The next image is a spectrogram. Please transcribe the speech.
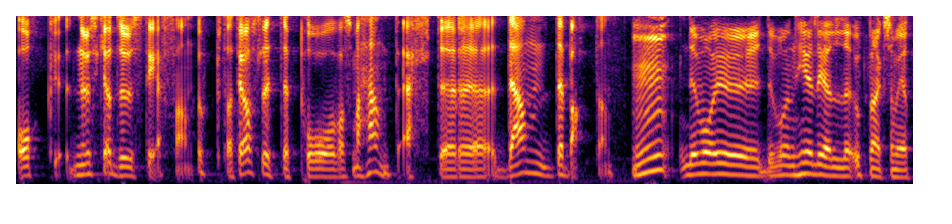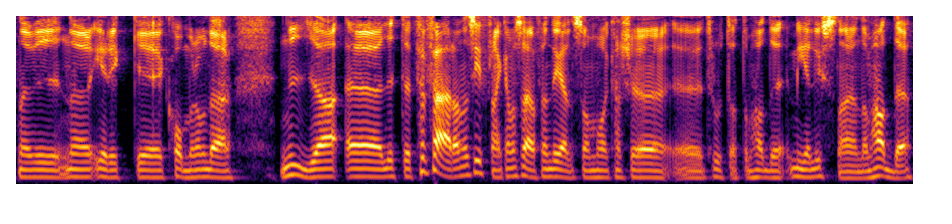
Och nu ska du, Stefan, uppdatera oss lite på vad som har hänt efter den debatten. Mm, det, var ju, det var en hel del uppmärksamhet när, vi, när Erik kom med de där nya, lite förfärande siffrorna kan man säga för en del som har kanske trott att de hade mer lyssnare än de hade.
